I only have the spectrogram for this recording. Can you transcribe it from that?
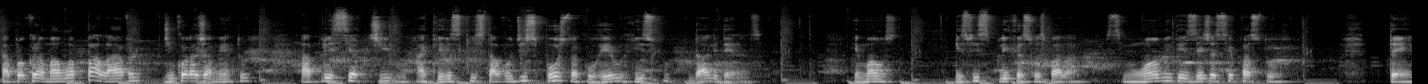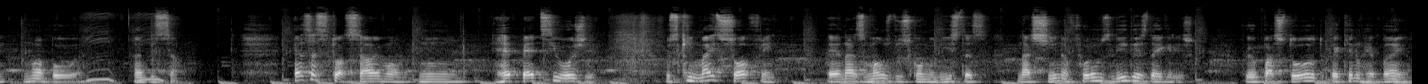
a proclamar uma palavra de encorajamento apreciativo àqueles que estavam dispostos a correr o risco da liderança. Irmãos, isso explica suas palavras. Se um homem deseja ser pastor, tem uma boa ambição. Essa situação, irmão, hum, repete-se hoje. Os que mais sofrem é, nas mãos dos comunistas na China foram os líderes da igreja. Foi o pastor do pequeno rebanho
